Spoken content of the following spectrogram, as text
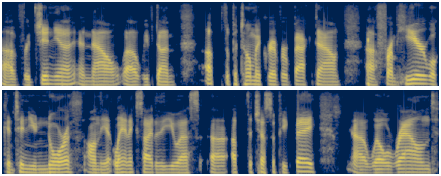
uh, Virginia, and now uh, we've done up the Potomac River back down. Uh, from here, we'll continue north on the Atlantic side of the U.S. Uh, up the Chesapeake Bay. Uh, we'll round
